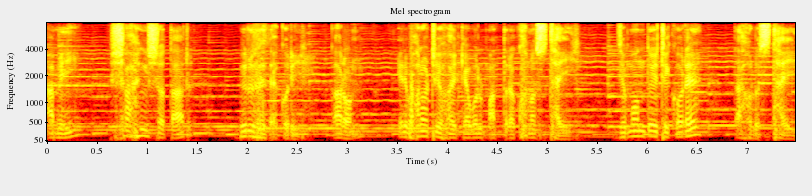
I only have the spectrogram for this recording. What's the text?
আমি সহিংসতার বিরোধিতা করি, কারণ এর ভালোটি হয় কেবলমাত্র ক্ষণস্থায়ী। যে মন্দ এটি করে, তা হলো স্থায়ী।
